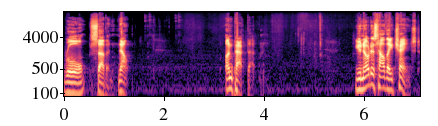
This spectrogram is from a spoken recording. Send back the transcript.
Rule 7. Now, unpack that. You notice how they changed.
